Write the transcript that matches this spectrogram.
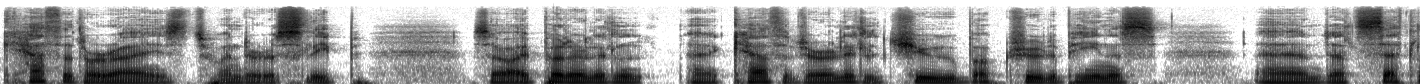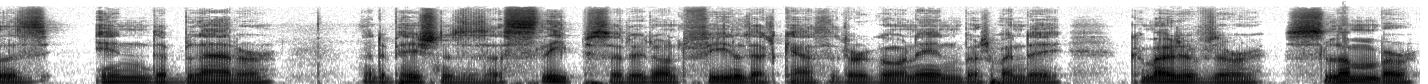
catheterized when they're asleep, so I put a little uh, catheter, a little tube up through the penis, and that settles in the bladder. And the patient is asleep, so they don't feel that catheter going in. But when they come out of their slumber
